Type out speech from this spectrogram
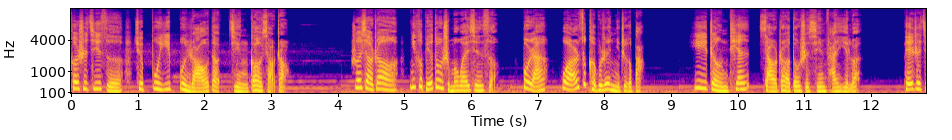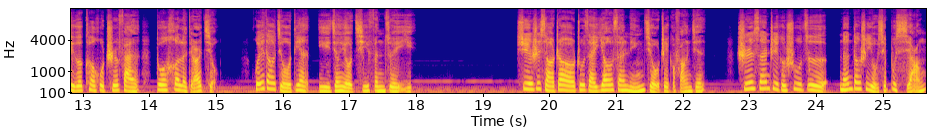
可是妻子却不依不饶地警告小赵，说：“小赵，你可别动什么歪心思，不然我儿子可不认你这个爸。”一整天，小赵都是心烦意乱，陪着几个客户吃饭，多喝了点酒，回到酒店已经有七分醉意。许是小赵住在幺三零九这个房间，十三这个数字难道是有些不祥？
